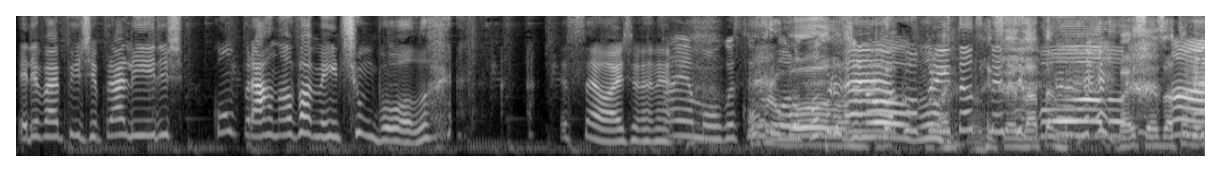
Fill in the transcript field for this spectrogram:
ele vai pedir pra Liris comprar novamente um bolo. Isso é ótimo, né? Ai, amor, gostei Compra do bolo. bolo. De É, eu comprei tanto Vai desse bolo. vai ser exatamente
